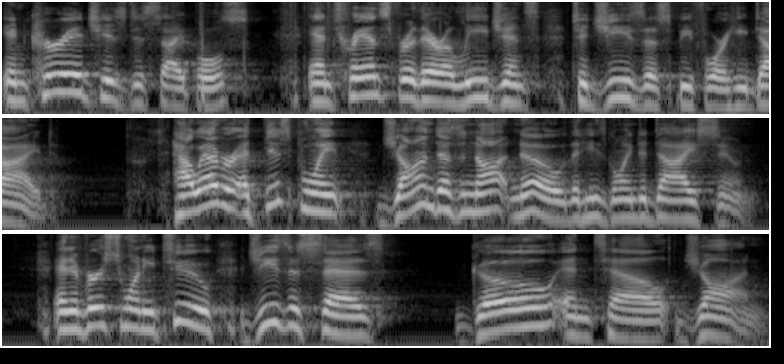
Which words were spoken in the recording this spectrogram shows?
encourage his disciples and transfer their allegiance to Jesus before he died. However, at this point, John does not know that he's going to die soon. And in verse 22, Jesus says, Go and tell John,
